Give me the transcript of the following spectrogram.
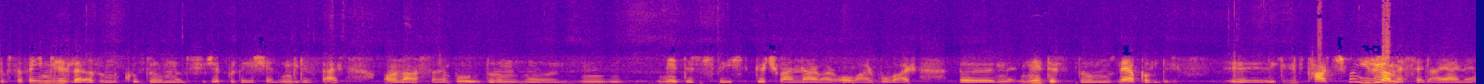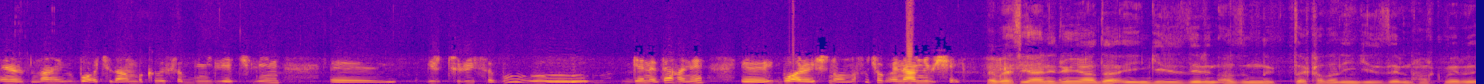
İşte bu sefer İngilizler azınlık durumuna düşecek. Burada yaşayan İngilizler. Ondan sonra bu durum e, nedir? İşte, işte göçmenler var, o var, bu var. E, nedir durumumuz, ne yapabiliriz? E, gibi bir tartışma yürüyor mesela. Yani en azından hani bu açıdan bakılırsa bu milliyetçiliğin e, bir türüyse bu gene de hani e, bu arayışın olması çok önemli bir şey. Evet yani dünyada İngilizlerin azınlıkta kalan İngilizlerin hakları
